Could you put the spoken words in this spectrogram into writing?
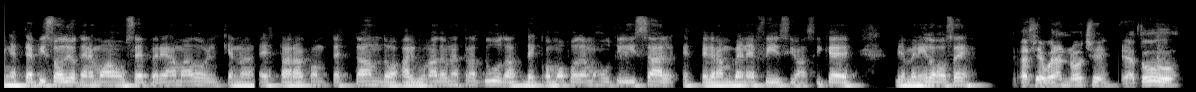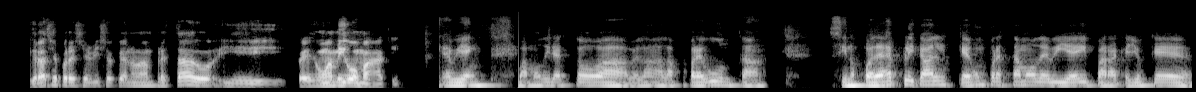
En este episodio tenemos a José Pérez Amador que nos estará contestando algunas de nuestras dudas de cómo podemos utilizar este gran beneficio. Así que bienvenido José. Gracias, buenas noches a todos. Gracias por el servicio que nos han prestado y pues un amigo más aquí. Qué bien. Vamos directo a, ¿verdad? a la pregunta. Si nos puedes explicar qué es un préstamo de VA para aquellos que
